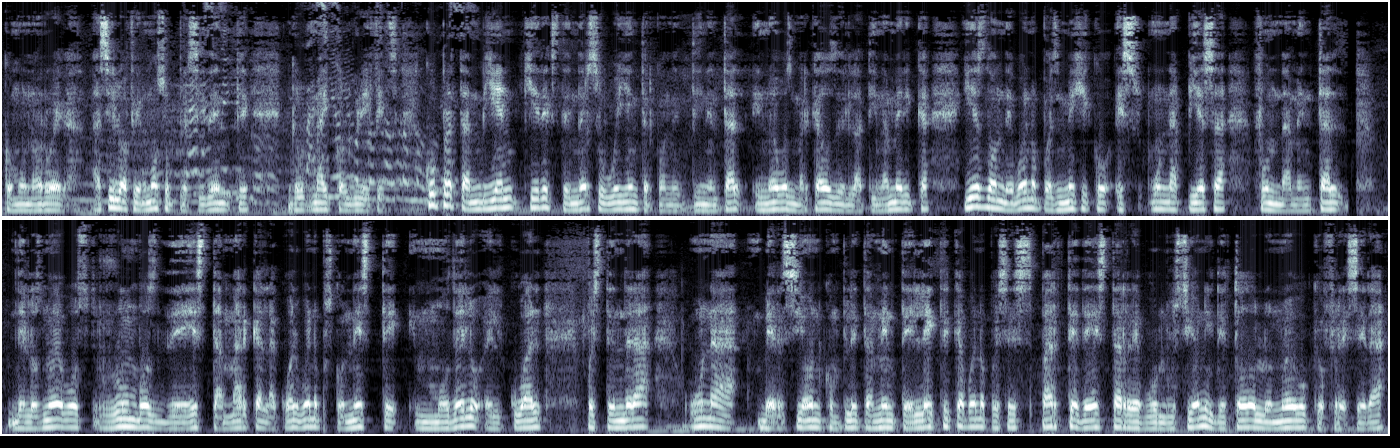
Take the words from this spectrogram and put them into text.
como Noruega. Así lo afirmó su presidente Michael Griffiths. Cupra también quiere extender su huella intercontinental en nuevos mercados de Latinoamérica y es donde, bueno, pues México es una pieza fundamental de los nuevos rumbos de esta marca, la cual, bueno, pues con este modelo, el cual pues tendrá una versión completamente eléctrica, bueno, pues es parte de esta revolución y de todo lo nuevo que ofrecerá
